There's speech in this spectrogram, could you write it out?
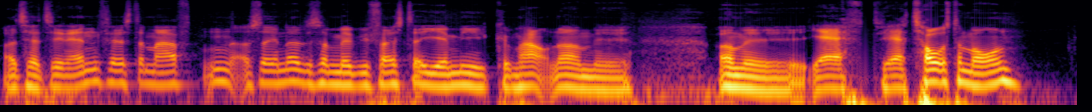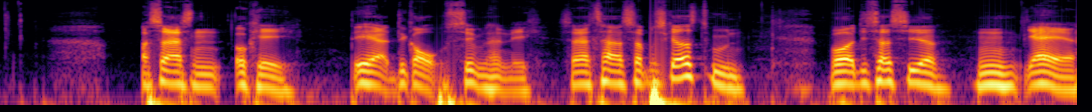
og tage til en anden fest om aftenen, og så ender det så med, at vi først er hjemme i København om, øh, om øh, ja, ja, torsdag morgen. Og så er jeg sådan, okay, det her, det går simpelthen ikke. Så jeg tager så på skadestuen, hvor de så siger, hmm, ja ja,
